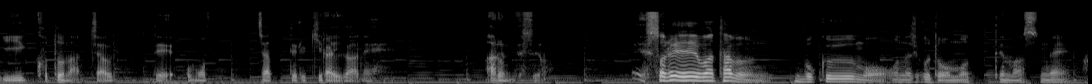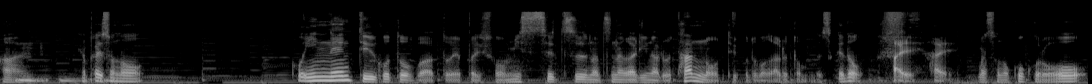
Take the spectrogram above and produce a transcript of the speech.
いいことなんちゃうって思っちゃってる嫌いがねあるんですよ。それは多分僕も同じことを思ってますね。はい。うんうん、やっぱりそのこう因縁っていう言葉とやっぱりその密接なつながりになる堪能っていう言葉があると思うんですけど、はいはい。まあ、その心を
